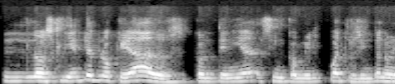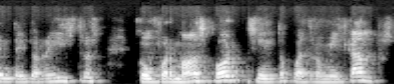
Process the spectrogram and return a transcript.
los clientes bloqueados contenía 5.492 registros conformados por 104.000 campos.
